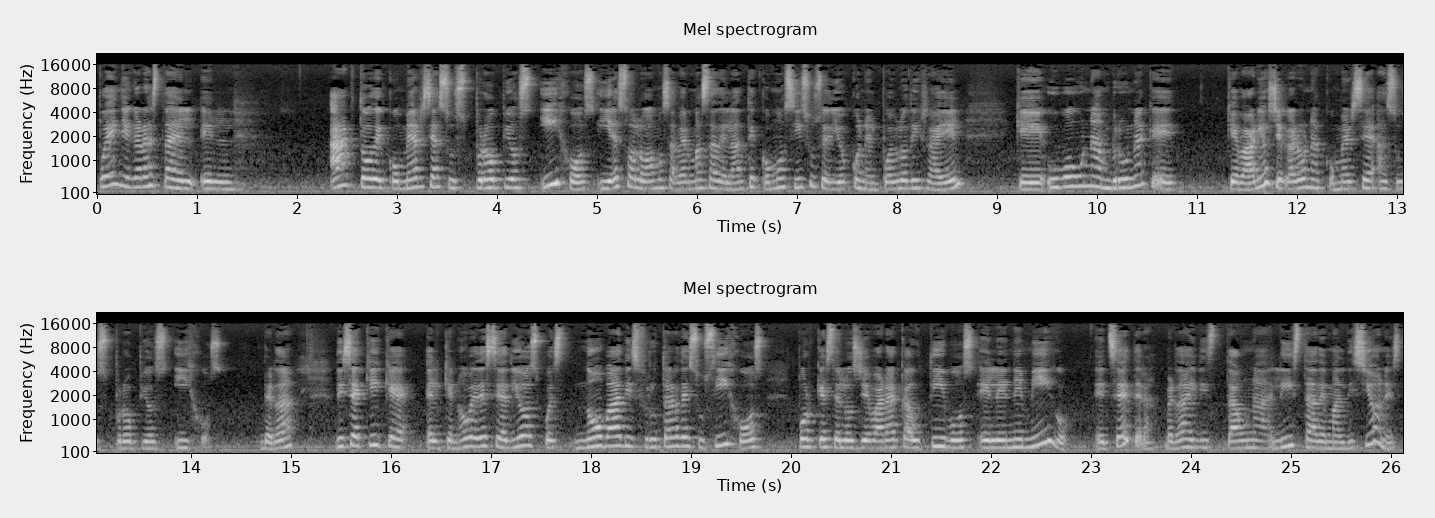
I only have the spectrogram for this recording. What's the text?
pueden llegar hasta el, el acto de comerse a sus propios hijos y eso lo vamos a ver más adelante como sí sucedió con el pueblo de Israel que hubo una hambruna que, que varios llegaron a comerse a sus propios hijos verdad dice aquí que el que no obedece a Dios pues no va a disfrutar de sus hijos porque se los llevará cautivos el enemigo etcétera verdad y da una lista de maldiciones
